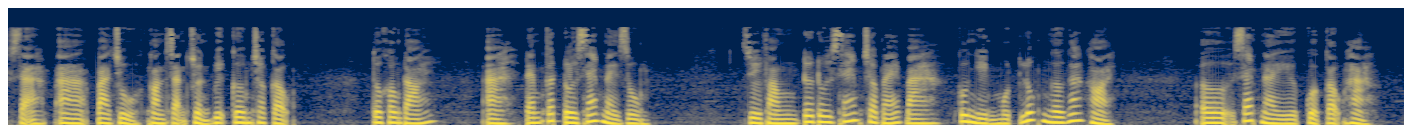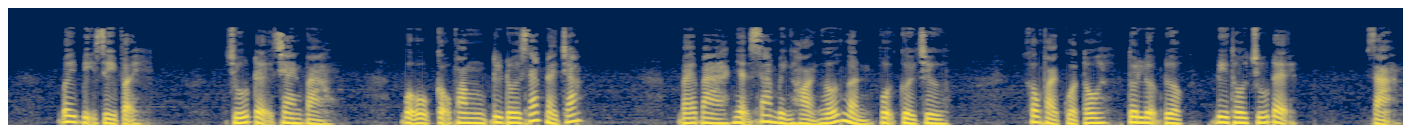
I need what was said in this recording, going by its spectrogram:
Dạ, à, bà chủ còn dặn chuẩn bị cơm cho cậu. Tôi không đói. À, đem cất đôi dép này dùm. Duy Phong đưa đôi dép cho bé ba. Cô nhìn một lúc ngơ ngác hỏi. Ờ, dép này của cậu hả? Bây bị gì vậy? Chú đệ chen vào. Bộ cậu Phong đi đôi dép này chắc? Bé bà nhận ra mình hỏi ngớ ngẩn vội cười trừ. Không phải của tôi, tôi lượm được, đi thôi chú đệ. Dạ.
